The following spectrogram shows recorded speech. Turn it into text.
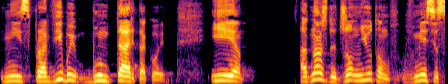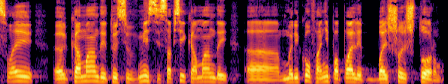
неисправимый бунтарь такой. И однажды Джон Ньютон вместе со своей э, командой, то есть вместе со всей командой э, моряков, они попали в большой шторм.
